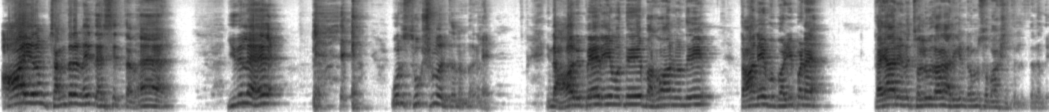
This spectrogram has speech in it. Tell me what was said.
ஆயிரம் சந்திரனை தரிசித்தவர். இதுல ஒரு சூக்ஷ்மம் இருக்கு நண்பர்களே. இந்த ஆறு பேரையும் வந்து பகவான் வந்து தானே வழிபட தயார் என சொல்லுவதாக அறிகின்றோம் சுபாஷித்தில் திறந்து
